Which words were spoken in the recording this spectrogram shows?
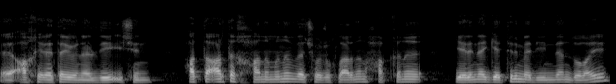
e, ahirete yöneldiği için, hatta artık hanımının ve çocuklarının hakkını yerine getirmediğinden dolayı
